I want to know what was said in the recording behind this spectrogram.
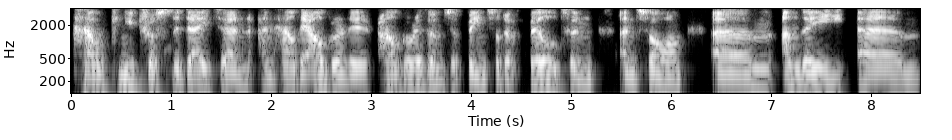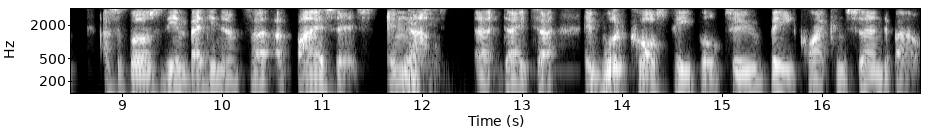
how can you trust the data and, and how the algorithm, algorithms have been sort of built and, and so on. Um, and the, um, I suppose, the embedding of, uh, of biases in yes. that uh, data, it would cause people to be quite concerned about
